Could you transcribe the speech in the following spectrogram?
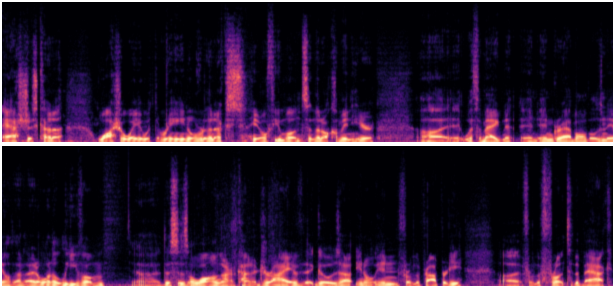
ash just kind of wash away with the rain over the next you know few months. And then I'll come in here uh, with a magnet and, and grab all those nails out of it. I don't want to leave them uh, this is along our kind of drive that goes out, you know, in from the property, uh, from the front to the back.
